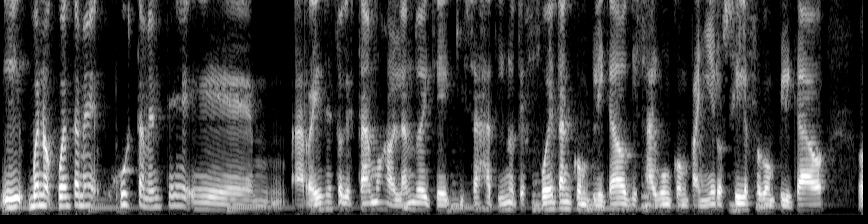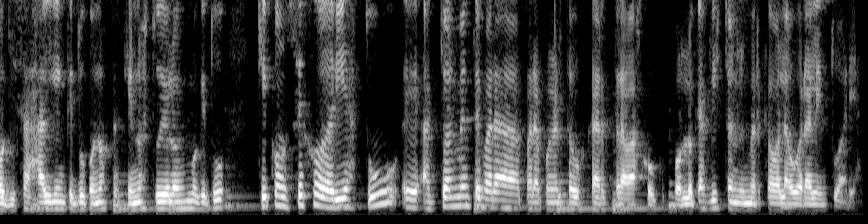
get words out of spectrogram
Y bueno, cuéntame, justamente eh, a raíz de esto que estábamos hablando de que quizás a ti no te fue tan complicado, quizás a algún compañero sí le fue complicado, o quizás alguien que tú conozcas que no estudió lo mismo que tú, ¿qué consejo darías tú eh, actualmente para, para ponerte a buscar trabajo, por lo que has visto en el mercado laboral en tu área?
